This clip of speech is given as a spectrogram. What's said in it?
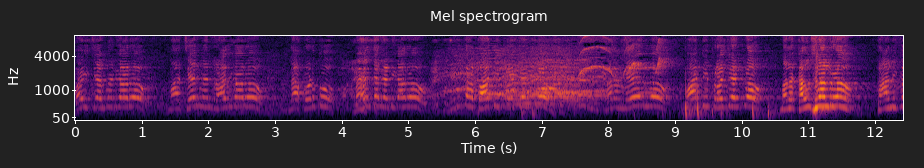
vice chairman గారు మా చైర్మన్ రాజు గారు నా కొడుకు మహేందర్ రెడ్డి గారు మిగతా పార్టీ ప్రెసిడెంట్లు మన మేయర్లు పార్టీ ప్రెసిడెంట్లు మన కౌన్సిలర్లు స్థానిక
